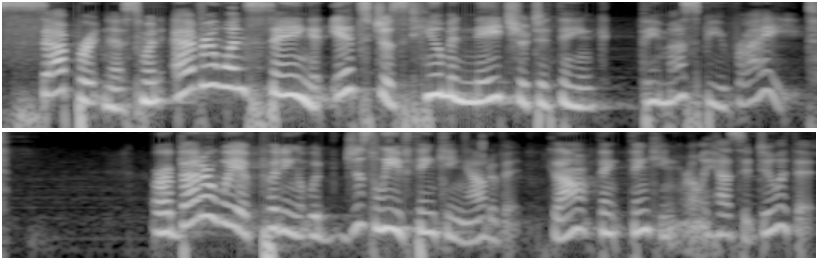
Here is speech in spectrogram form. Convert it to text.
separateness, when everyone's saying it, it's just human nature to think they must be right. Or a better way of putting it would just leave thinking out of it, because I don't think thinking really has to do with it.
